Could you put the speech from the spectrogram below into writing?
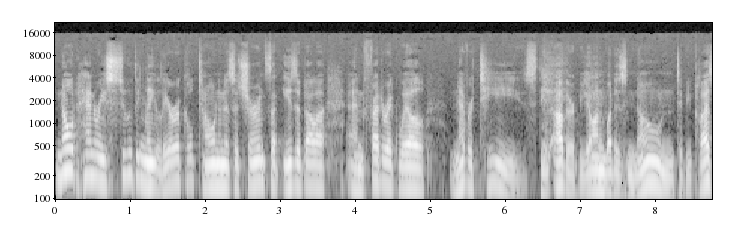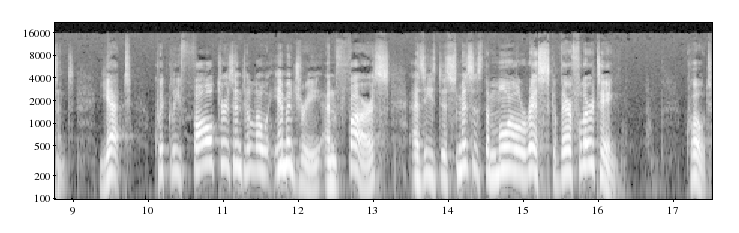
Note Henry's soothingly lyrical tone in his assurance that Isabella and Frederick will never tease the other beyond what is known to be pleasant. Yet, quickly falters into low imagery and farce as he dismisses the moral risk of their flirting. Quote,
